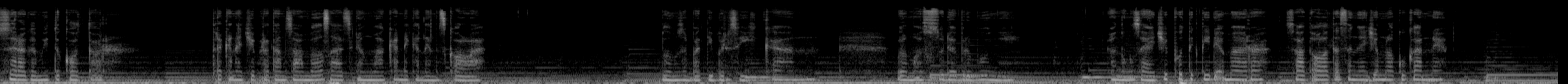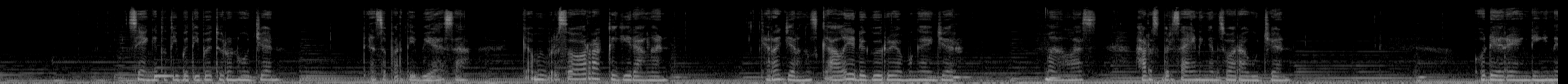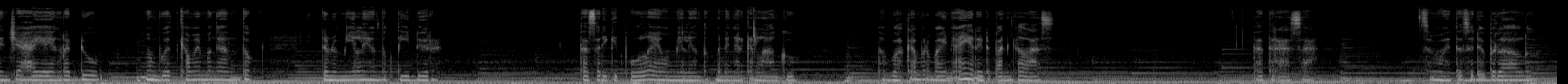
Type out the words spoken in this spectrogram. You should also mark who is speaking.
Speaker 1: Seragam itu kotor, terkena cipratan sambal saat sedang makan di kantin sekolah. Belum sempat dibersihkan, bel masuk sudah berbunyi. Untung saja Putik tidak marah saat olah tak sengaja melakukannya. Siang itu tiba-tiba turun hujan, dan seperti biasa, kami bersorak kegirangan. Karena jarang sekali ada guru yang mengajar. Malas harus bersaing dengan suara hujan. Udara yang dingin dan cahaya yang redup membuat kami mengantuk dan memilih untuk tidur. Tak sedikit pula yang memilih untuk mendengarkan lagu, atau bahkan bermain air di depan kelas. Tak terasa, semua itu sudah berlalu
